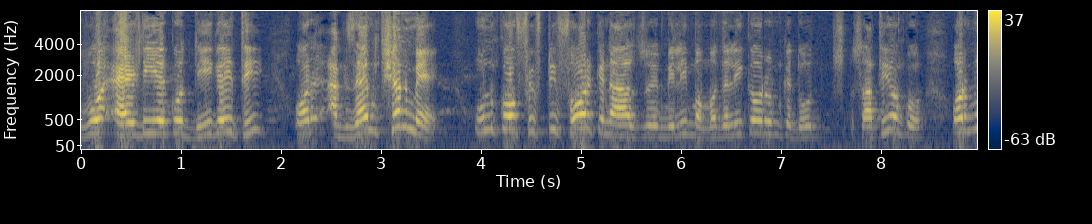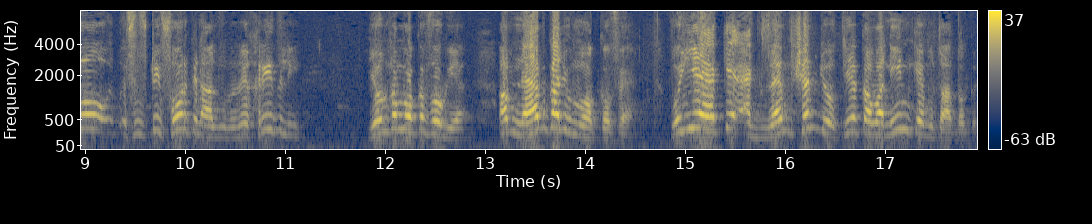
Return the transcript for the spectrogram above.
वो एलडीए को दी गई थी और एग्जाम्पन में उनको 54 कनाल मिली मोहम्मद अली को और उनके दो साथियों को और वो 54 कनाल उन्होंने खरीद ली। ये उनका मौकफ हो गया। अब नैब का जो मौकफ है वो ये है कि एग्जामेशन जो होती है कवानीन के मुताबिक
